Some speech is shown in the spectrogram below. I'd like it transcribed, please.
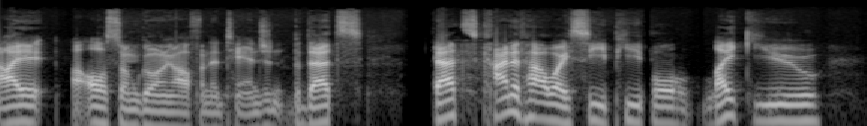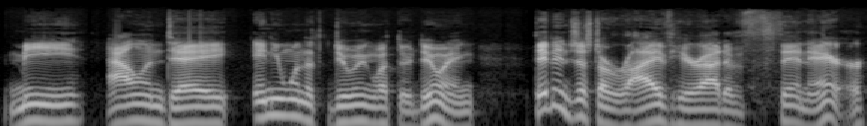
I also am going off on a tangent, but that's that's kind of how I see people like you, me, Alan Day, anyone that's doing what they're doing. They didn't just arrive here out of thin air.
